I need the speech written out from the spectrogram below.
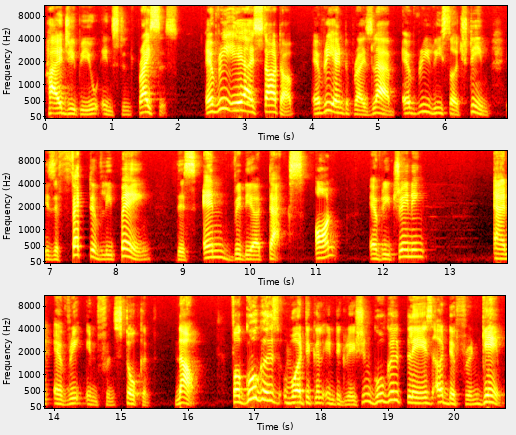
high GPU instant prices. Every AI startup, every enterprise lab, every research team is effectively paying this NVIDIA tax on every training and every inference token. Now, for Google's vertical integration, Google plays a different game.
